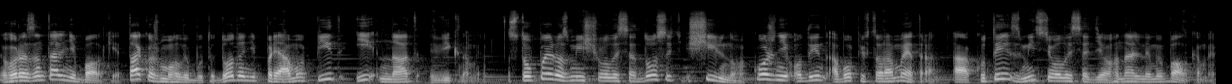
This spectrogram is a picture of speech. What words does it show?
Горизонтальні балки також могли бути додані прямо під і над вікнами. Стовпи розміщувалися досить щільно, кожні один або півтора метра, а кути зміцнювалися діагональними балками.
